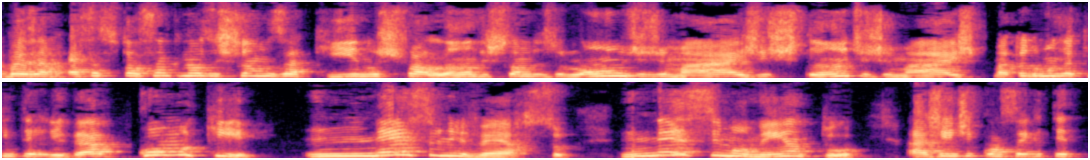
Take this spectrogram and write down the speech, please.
por exemplo, essa situação que nós estamos aqui nos falando, estamos longe demais, distantes demais, mas todo mundo aqui interligado, como que nesse universo, nesse momento, a gente consegue ter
